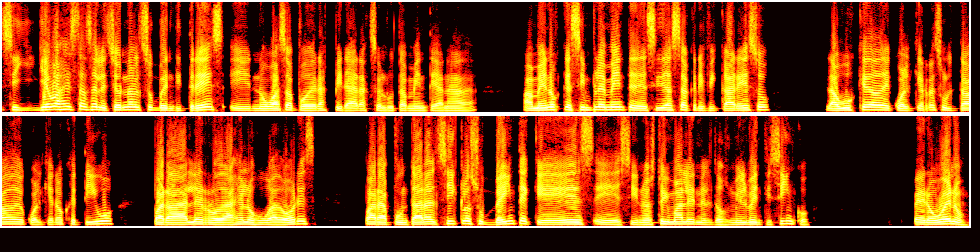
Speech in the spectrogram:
si llevas esta selección al sub-23, eh, no vas a poder aspirar absolutamente a nada. A menos que simplemente decidas sacrificar eso, la búsqueda de cualquier resultado, de cualquier objetivo, para darle rodaje a los jugadores, para apuntar al ciclo sub-20, que es, eh, si no estoy mal, en el 2025. Pero bueno,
